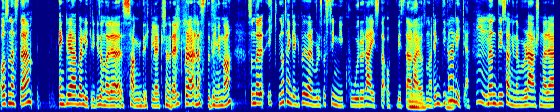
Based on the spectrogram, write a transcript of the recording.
Og så neste. Egentlig Jeg bare liker ikke sånn der sangdrikkelek generelt, for det er neste tingen nå. Sånn der, ikk- nå tenker jeg ikke på de der hvor du skal synge i kor og reise deg opp hvis det er deg. og sånne ting De kan jeg like. Men de sangene hvor det er sånn derre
